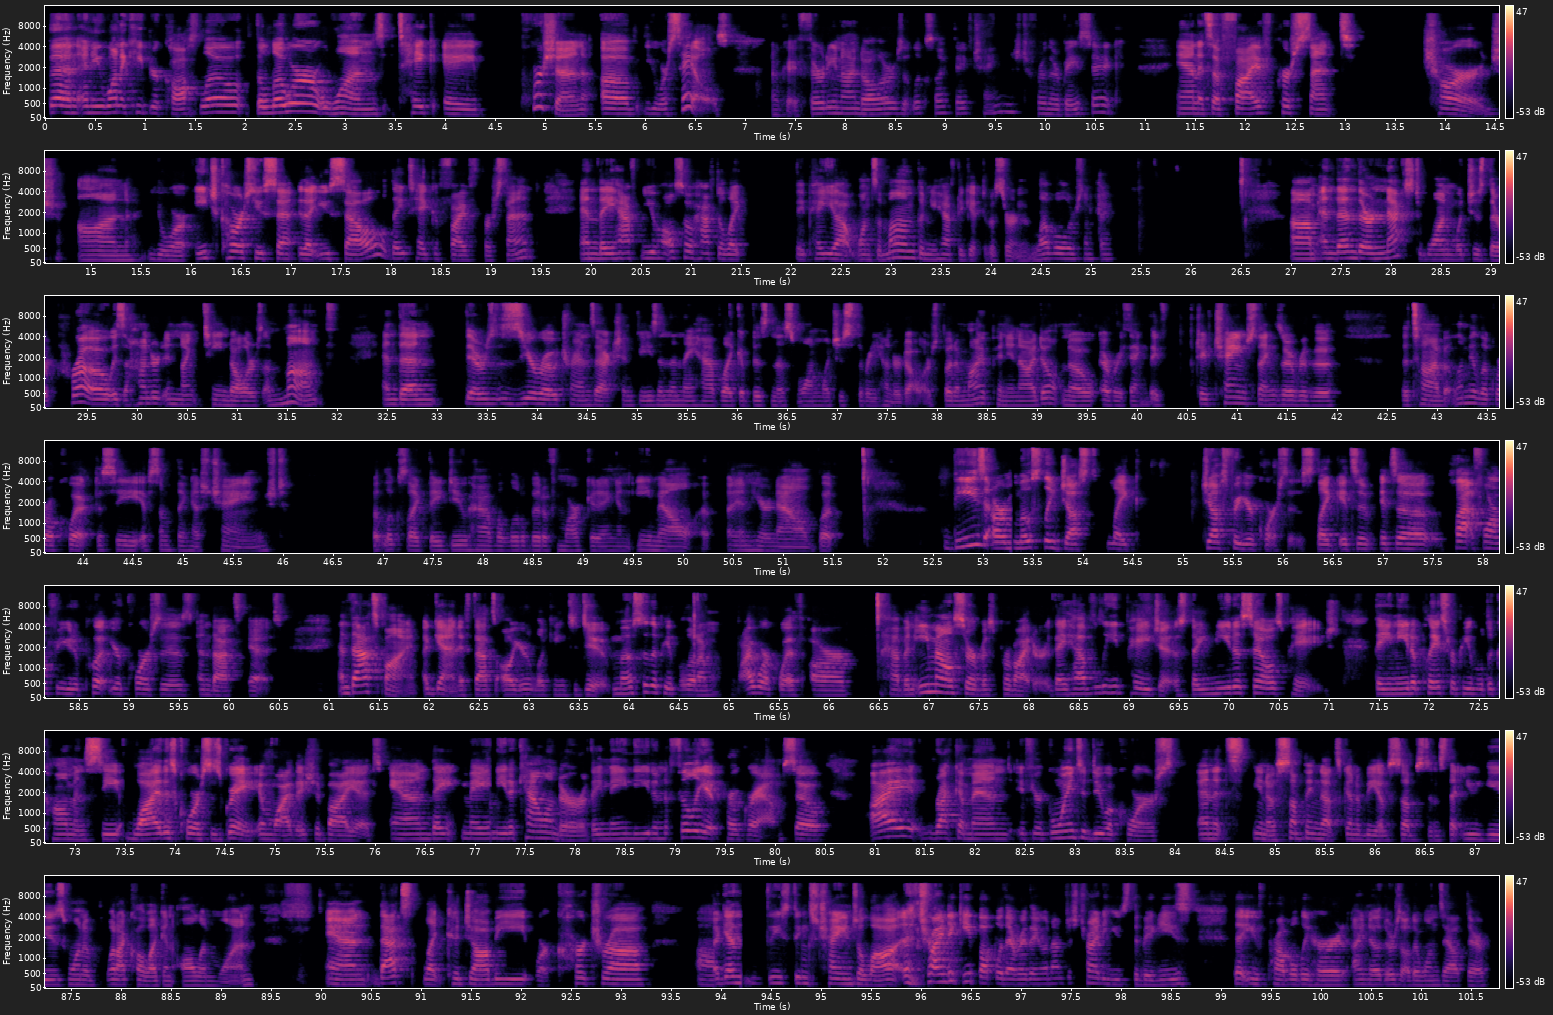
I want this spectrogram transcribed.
then and you want to keep your cost low, the lower ones take a portion of your sales. Okay, $39 it looks like they've changed for their basic and it's a 5% charge on your each course you set that you sell they take a 5% and they have you also have to like they pay you out once a month and you have to get to a certain level or something. Um, and then their next one which is their pro is $119 a month. And then there's zero transaction fees. And then they have like a business one which is $300 but in my opinion now i don't know everything. They've they've changed things over the the time but let me look real quick to see if something has changed. It looks like they do have a little bit of marketing and email uh, in here now but these are mostly just like just for your courses. Like it's a it's a platform for you to put your courses and that's it. And that's fine. Again if that's all you're looking to do. Most of the people that i'm i work with are have an email service provider. They have lead pages. They need a sales page. They need a place for people to come and see why this course is great and why they should buy it. And they may need a calendar. They may need an affiliate program. So i recommend if you're going to do a course and it's you know something that's going to be of substance that you use one of what i call like an all-in-one. And that's like kajabi or kartra. Uh, again these things change a lot. And trying to keep up with everything and i'm just trying to use the biggies that you've probably heard. I know there's other ones out there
